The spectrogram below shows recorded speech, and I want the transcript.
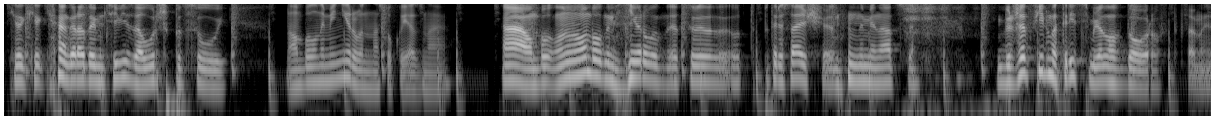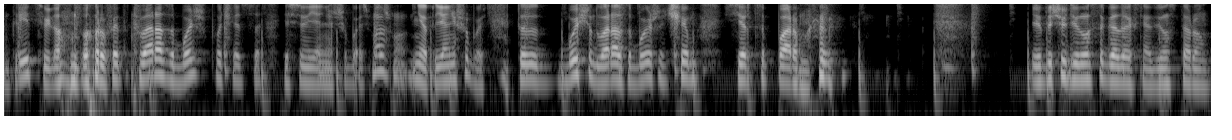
кино- кинограду MTV за лучший поцелуй. Он был номинирован, насколько я знаю. А, он был, он, он был номинирован, это вот потрясающая номинация. Бюджет фильма 30 миллионов долларов, пацаны. 30 миллионов долларов, это два раза больше, получается, если я не ошибаюсь. Можно? Нет, я не ошибаюсь. Это больше, чем два раза больше, чем «Сердце Пармы». И это еще в 90-х годах снят, в 92-м.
